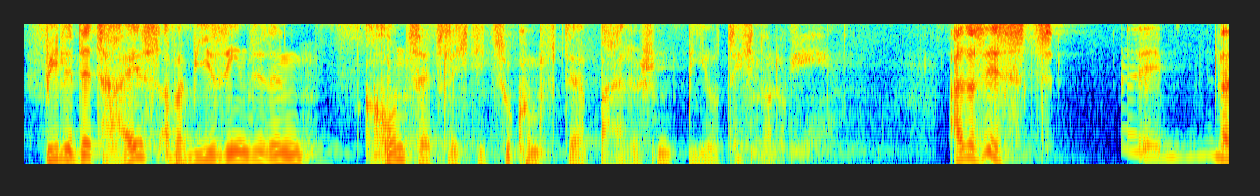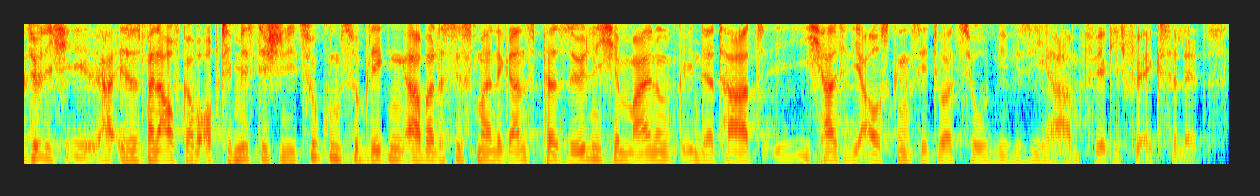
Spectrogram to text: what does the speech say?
Viele Details, aber wie sehen Sie denn grundsätzlich die Zukunft der bayerischen Biotechnologie? Also es ist Natürlich ist es meine Aufgabe, optimistisch in die Zukunft zu blicken, aber das ist meine ganz persönliche Meinung in der Tat. Ich halte die Ausgangssituation, wie wir sie haben, wirklich für Exzellenz.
